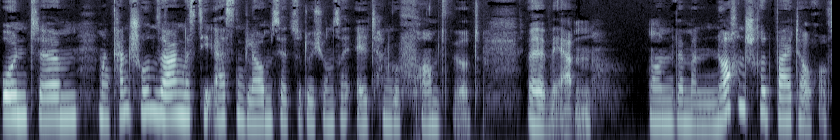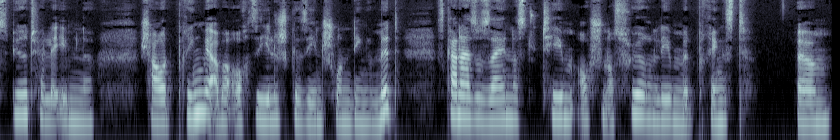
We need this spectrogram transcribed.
Und ähm, man kann schon sagen, dass die ersten Glaubenssätze durch unsere Eltern geformt wird, äh, werden. Und wenn man noch einen Schritt weiter auch auf spiritueller Ebene schaut, bringen wir aber auch seelisch gesehen schon Dinge mit. Es kann also sein, dass du Themen auch schon aus früheren Leben mitbringst, ähm,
